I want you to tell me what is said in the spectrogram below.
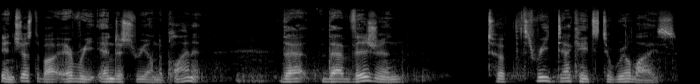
in just about every industry on the planet. That, that vision took three decades to realize.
